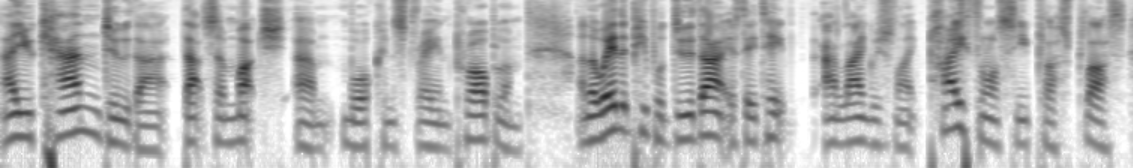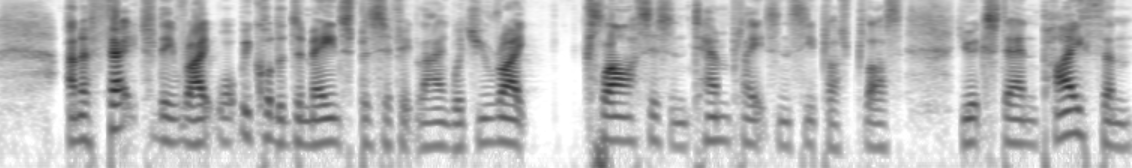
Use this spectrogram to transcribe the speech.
Now you can do that. That's a much um, more constrained problem. And the way that people do that is they take a language like Python or C++ and effectively write what we call a domain-specific language. You write classes and templates in C++. You extend Python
